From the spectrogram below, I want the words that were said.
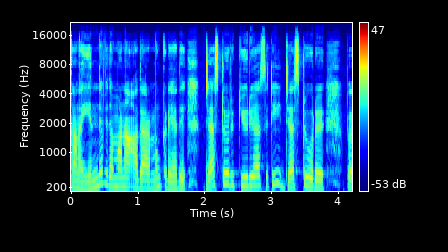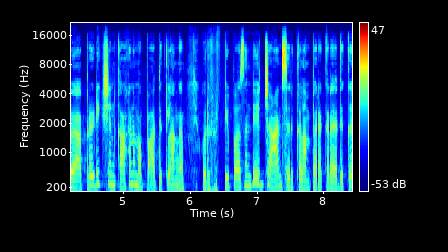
அப்படிங்கிறதுக்கான எந்த விதமான ஆதாரமும் கிடையாது. ஜஸ்ட் ஒரு க்யூரியாசிட்டி ஜஸ்ட் ஒரு ப்ரெடிக்ஷனுக்காக நம்ம பார்த்துக்கலாங்க. ஒரு ஃபிஃப்டி பர்சன்டேஜ் சான்ஸ் இருக்கலாம் பிறக்கிறதுக்கு.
